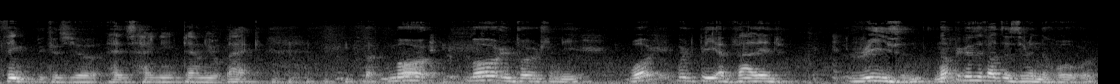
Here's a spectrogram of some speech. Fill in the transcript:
think because your head's hanging down your back. But more, more importantly, what would be a valid reason, not because if others are in the hall,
